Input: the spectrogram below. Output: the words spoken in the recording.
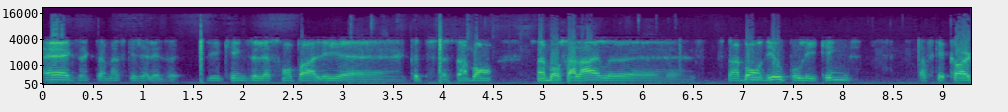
Exactement ce que j'allais dire. Les Kings ne laisseront pas aller. euh, écoute, c'est un bon, un bon salaire. Euh, c'est un bon deal pour les Kings parce que Car-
